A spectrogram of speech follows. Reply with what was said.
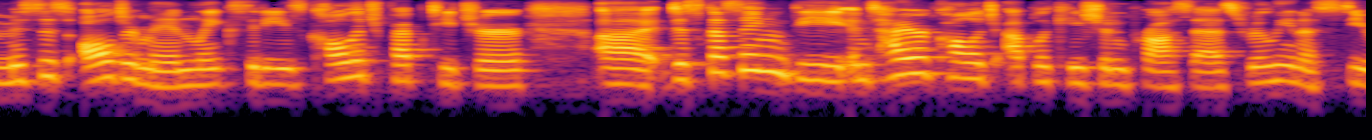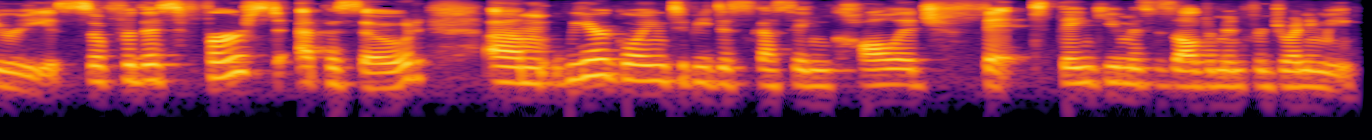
Mrs. Alderman, Lake City's college prep teacher, uh, discussing the entire college application process, really in a series. So, for this first episode, um, we are going to be discussing college fit. Thank you, Mrs. Alderman, for joining me.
